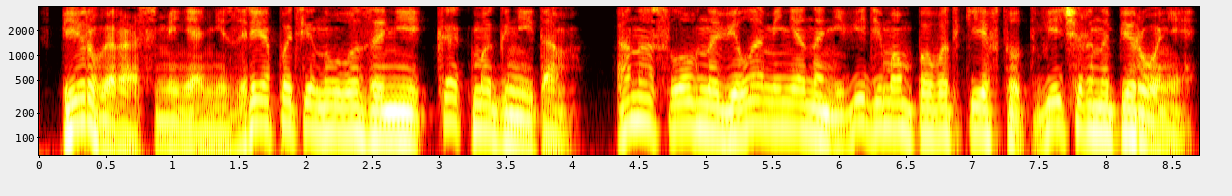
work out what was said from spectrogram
В первый раз меня не зря потянуло за ней как магнитом. Она словно вела меня на невидимом поводке в тот вечер на перроне,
